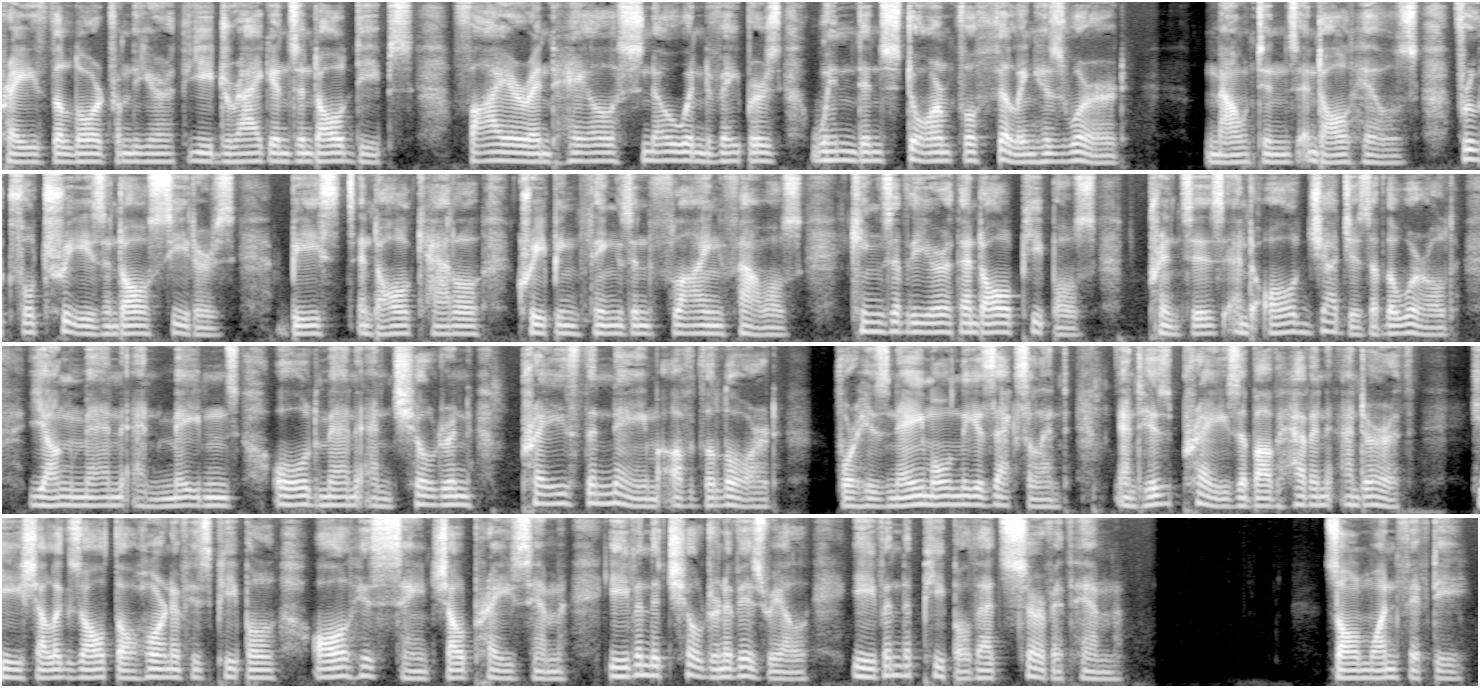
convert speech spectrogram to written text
Praise the Lord from the earth, ye dragons and all deeps, fire and hail, snow and vapors, wind and storm, fulfilling his word mountains and all hills, fruitful trees and all cedars, beasts and all cattle, creeping things and flying fowls, kings of the earth and all peoples, princes and all judges of the world, young men and maidens, old men and children, praise the name of the Lord. For his name only is excellent, and his praise above heaven and earth. He shall exalt the horn of his people, all his saints shall praise him, even the children of Israel, even the people that serveth him. Psalm 150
